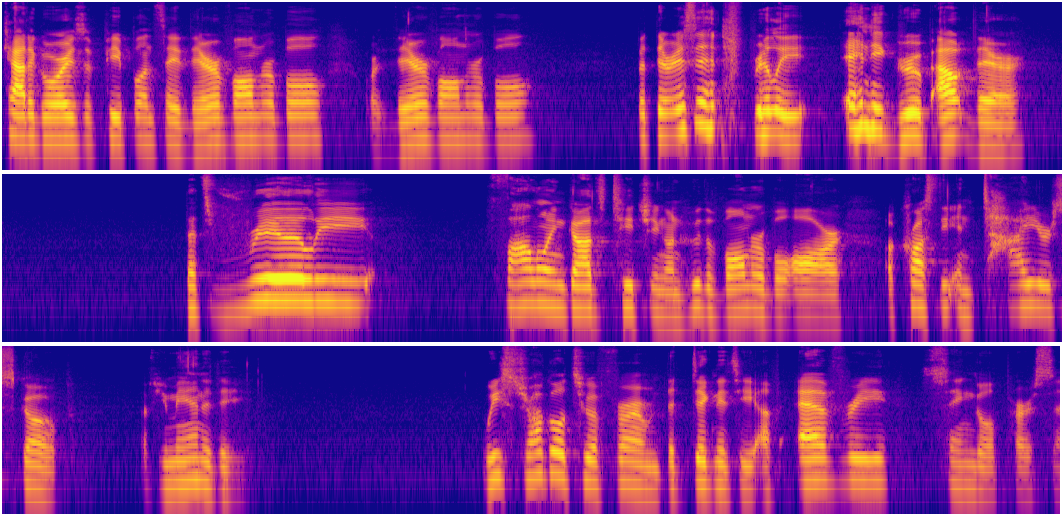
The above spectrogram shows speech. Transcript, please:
categories of people and say they're vulnerable or they're vulnerable. But there isn't really any group out there that's really following God's teaching on who the vulnerable are across the entire scope of humanity. We struggle to affirm the dignity of every single person.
